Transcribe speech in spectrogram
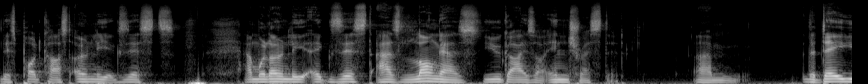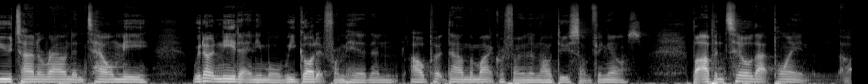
this podcast only exists and will only exist as long as you guys are interested. Um, the day you turn around and tell me we don't need it anymore, we got it from here, then I'll put down the microphone and I'll do something else. But up until that point, uh,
